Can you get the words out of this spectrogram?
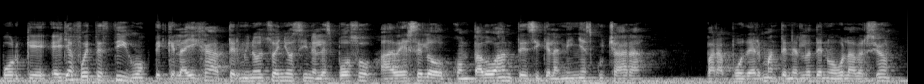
porque ella fue testigo de que la hija terminó el sueño sin el esposo habérselo contado antes y que la niña escuchara para poder mantenerle de nuevo la versión.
